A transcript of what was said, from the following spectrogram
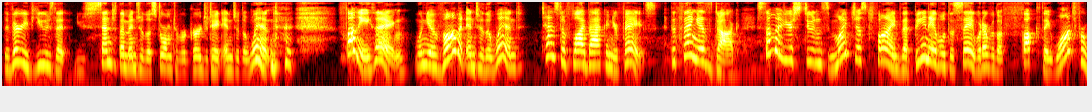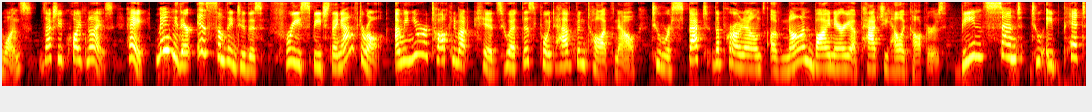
the very views that you sent them into the storm to regurgitate into the wind. Funny thing, when you vomit into the wind, tends to fly back in your face. The thing is, Doc, some of your students might just find that being able to say whatever the fuck they want for once is actually quite nice. Hey, maybe there is something to this free speech thing after all. I mean, you are talking about kids who at this point have been taught now to respect the pronouns of non binary Apache helicopters, being sent to a pit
